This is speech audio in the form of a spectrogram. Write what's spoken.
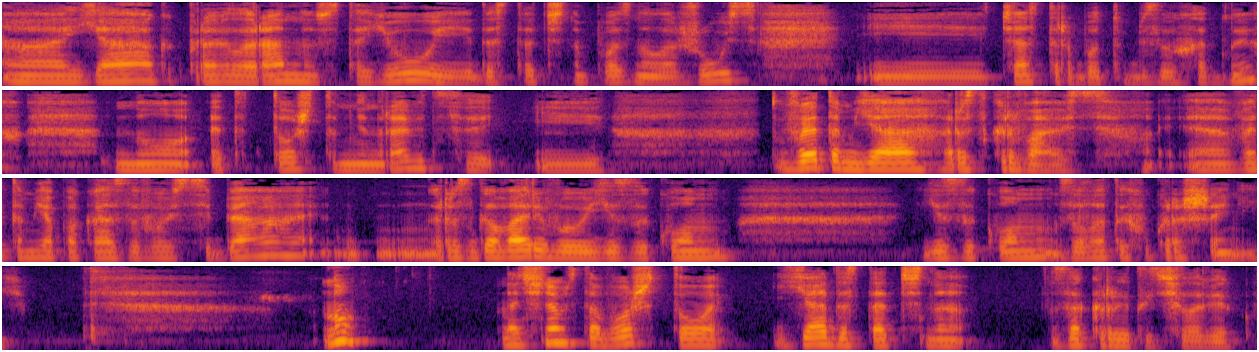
А, я, как правило, рано встаю и достаточно поздно ложусь, и часто работаю без выходных, но это то, что мне нравится, и в этом я раскрываюсь, э, в этом я показываю себя, разговариваю языком, языком золотых украшений. Ну, начнем с того, что я достаточно закрытый человек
